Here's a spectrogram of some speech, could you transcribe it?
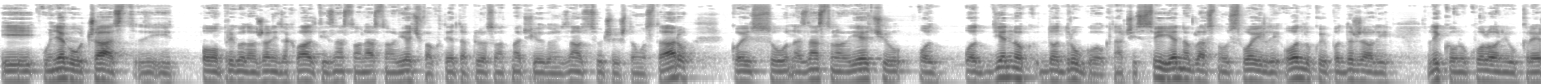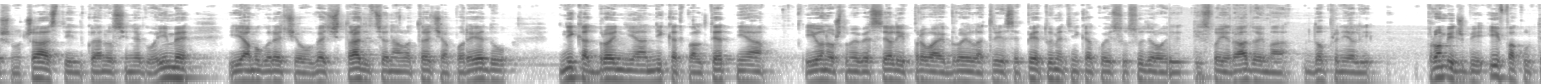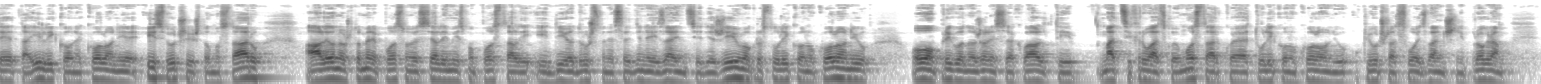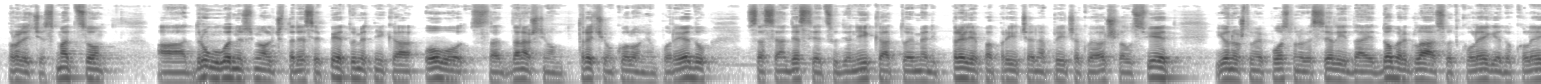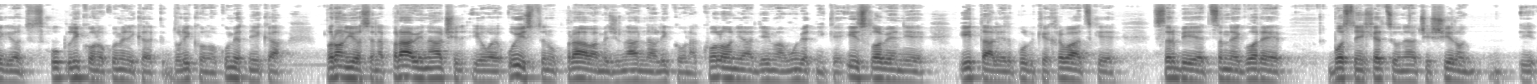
i u njegovu čast i ovom prigodom želim zahvaliti Znanstveno nastavnom vijeću Fakulteta prirodoslovno matematičkih i znanosti Sveučilišta u Mostaru, koji su na znanstvenom vijeću od, od jednog do drugog, znači svi jednoglasno usvojili odluku i podržali likovnu koloniju u Krešnu časti koja nosi njegovo ime. I ja mogu reći ovo već tradicionalno treća po redu, nikad brojnija, nikad kvalitetnija i ono što me veseli, prva je brojila 35 umjetnika koji su sudjelovali i svojim radovima doprinijeli promičbi i fakulteta i likovne kolonije i sveučilišta u Mostaru, ali ono što mene posebno veseli, mi smo postali i dio društvene sredine i zajednice gdje živimo kroz tu likovnu koloniju. Ovom prigodno želim se zahvaliti Matici Hrvatskoj Mostar koja je tu likovnu koloniju uključila svoj zvanični program Proljeće s Maticom. A drugu godinu smo imali 45 umjetnika, ovo sa današnjom trećom kolonijom po redu, sa 70 sudionika, to je meni preljepa priča, jedna priča koja je odšla u svijet i ono što me posebno veseli da je dobar glas od kolege do kolege, od likovnog umjetnika do likovnog umjetnika, pronio se na pravi način i ovo je uistinu prava međunarodna likovna kolonija gdje imamo umjetnike iz Slovenije, Italije, Republike Hrvatske, Srbije, Crne Gore, Bosne i Hercegovine, znači širom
